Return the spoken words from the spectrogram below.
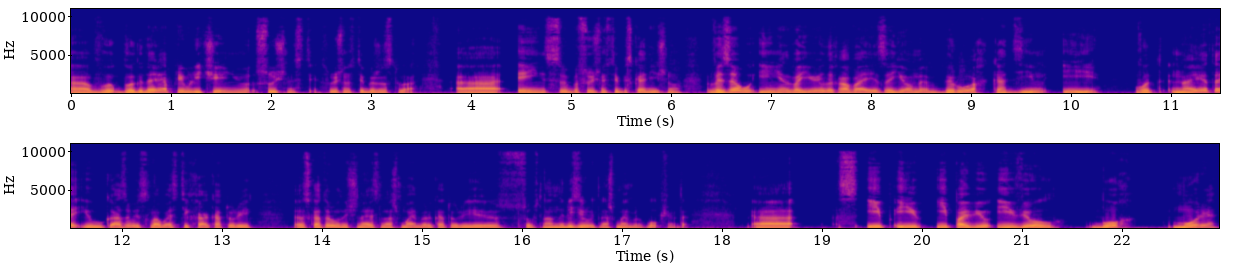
Э, благодаря привлечению сущности, сущности божества. Э, Эйнс, сущности бесконечного. Везау инин воюэлы хавая заем беруах кадим. И вот на это и указывают слова стиха, который, с которого начинается наш маймер, который, собственно, анализирует наш маймер, в общем-то. И, и, и, повел, и вел Бог море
